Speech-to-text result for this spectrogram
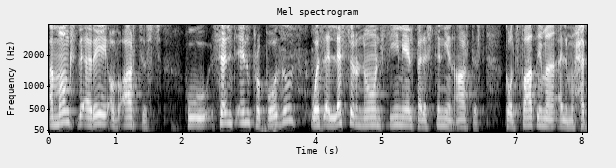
amongst the array of artists who sent in proposals was a lesser known female Palestinian artist called Fatima al Muhib,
